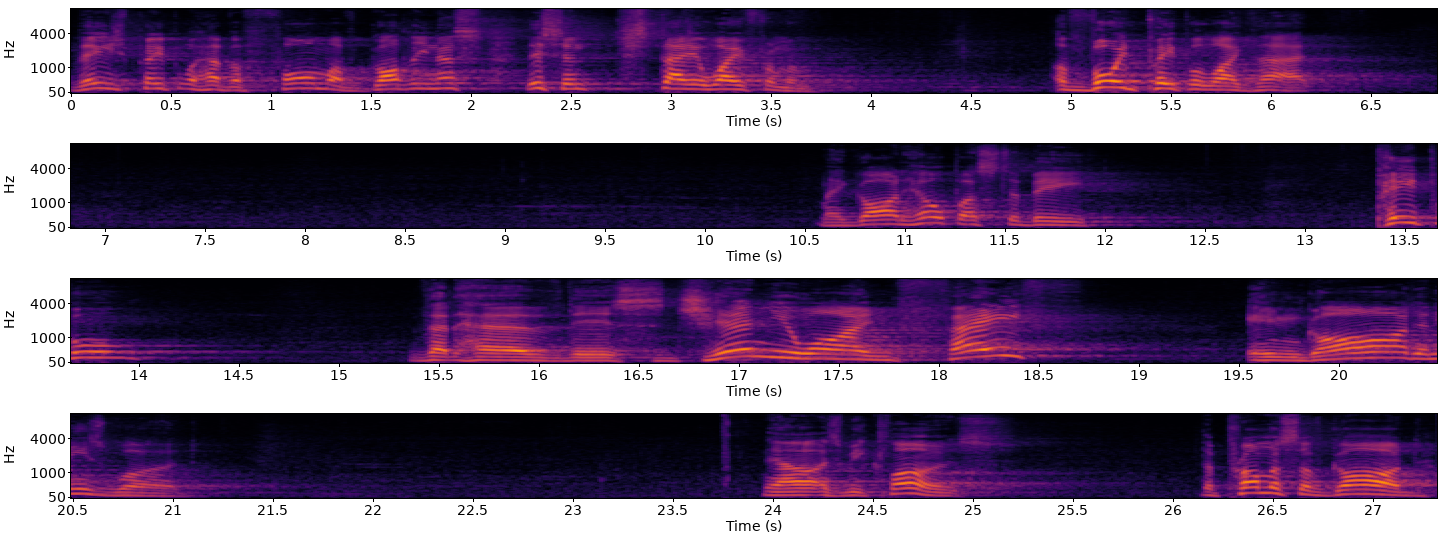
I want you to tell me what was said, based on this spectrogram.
These people have a form of godliness. Listen, stay away from them. Avoid people like that. May God help us to be people that have this genuine faith in God and His Word. Now, as we close, the promise of God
